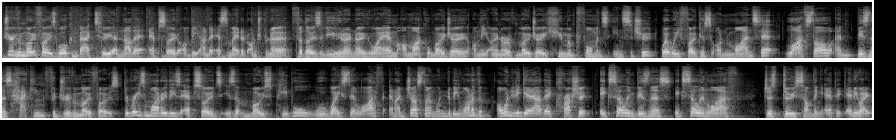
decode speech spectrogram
Driven Mofos, welcome back to another episode of The Underestimated Entrepreneur. For those of you who don't know who I am, I'm Michael Mojo. I'm the owner of Mojo Human Performance Institute, where we focus on mindset, lifestyle, and business hacking for driven mofos. The reason why I do these episodes is that most people will waste their life, and I just don't want you to be one of them. I want you to get out there, crush it, excel in business, excel in life, just do something epic. Anyway,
